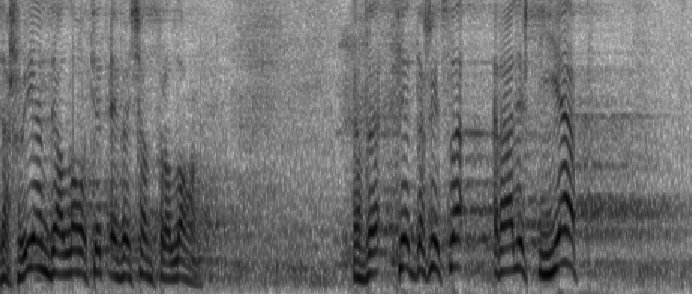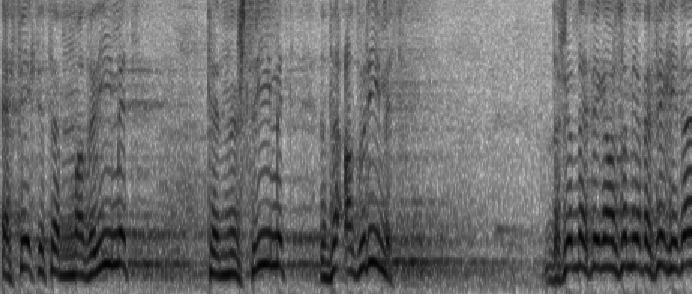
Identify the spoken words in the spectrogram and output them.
dashuria ndaj Allahut të jetë e veçantë për Allahun. Dhe të jetë dashuri që realisht jep efektet e madhërimit, të nënshtrimit dhe adhurimit. Dashuria ndaj pejgamberit a.s. jep efektet e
